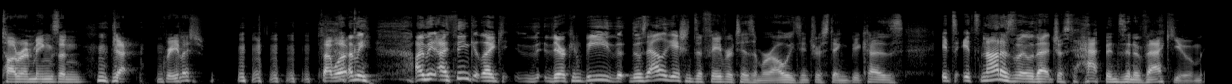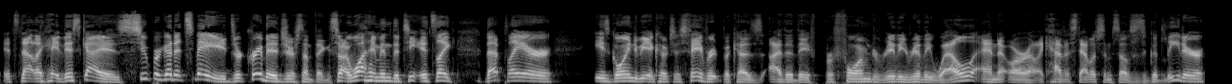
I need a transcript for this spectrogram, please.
Tyrone Mings and Jack Grealish. That work? I mean, I mean, I think like th- there can be th- those allegations of favoritism are always interesting because it's it's not as though that just happens in a vacuum. It's not like, hey, this guy is super good at spades or cribbage or something, so I want him in the team. It's like that player is going to be a coach's favorite because either they've performed really, really well and or like have established themselves as a good leader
